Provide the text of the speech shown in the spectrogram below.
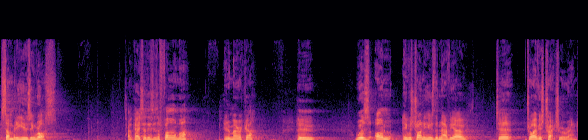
somebody using ROS. Okay, so this is a farmer in America who was on, he was trying to use the Navio to drive his tractor around.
